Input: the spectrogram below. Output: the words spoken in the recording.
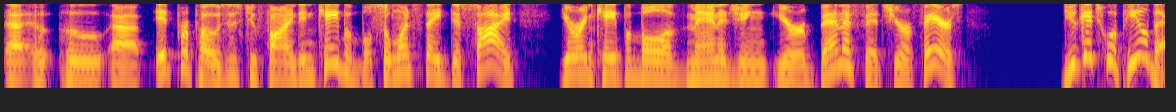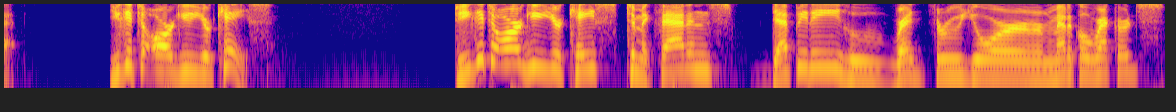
uh, who uh, it proposes to find incapable. So once they decide you're incapable of managing your benefits, your affairs, you get to appeal that. You get to argue your case. Do you get to argue your case to McFadden's deputy who read through your medical records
